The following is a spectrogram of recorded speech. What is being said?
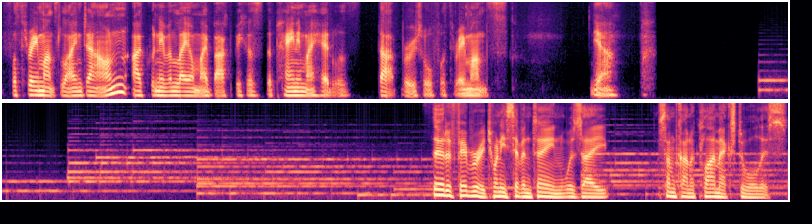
for three months lying down, I couldn't even lay on my back because the pain in my head was that brutal for three months. Yeah. Third of February 2017 was a some kind of climax to all this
